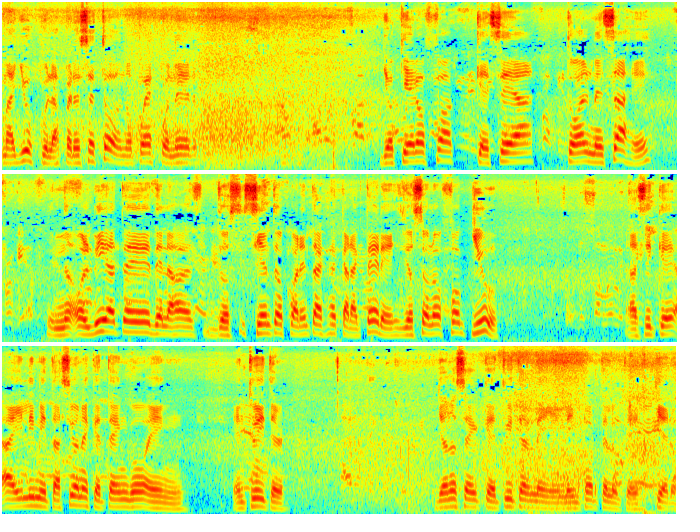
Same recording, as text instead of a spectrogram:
mayúsculas, pero eso es todo, no puedes poner, yo quiero fuck que sea todo el mensaje, no, olvídate de las 240 caracteres, yo solo fuck you. Así que hay limitaciones que tengo en, en Twitter. Yo no sé que Twitter le, importe lo que quiero.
